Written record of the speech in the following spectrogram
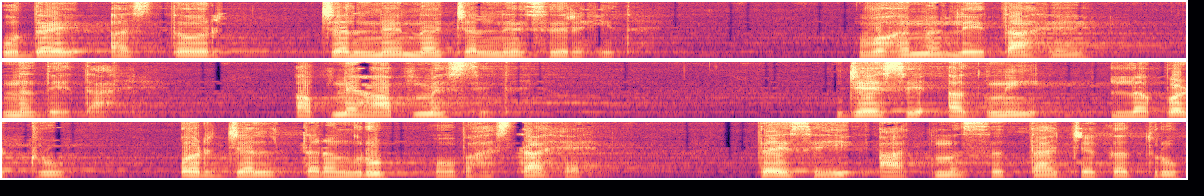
उदय, अस्त और चलने, न चलने से रहित है। वह न लेता है, न देता है। अपने आप में स्थित है। जैसे अग्नि लपट रूप और जल तरंग रूप हो भासता है, तैसे ही आत्मसत्ता जगत रूप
